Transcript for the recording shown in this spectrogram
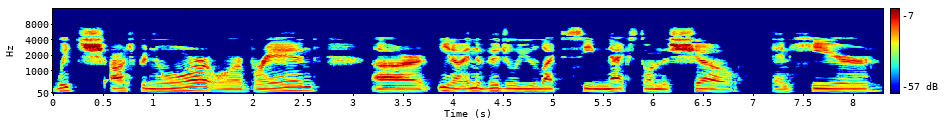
which entrepreneur or brand or, you know, individual you'd like to see next on the show and hear,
